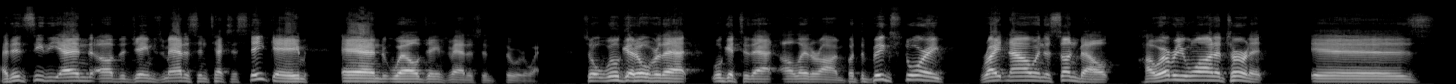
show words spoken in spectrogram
I did see the end of the James Madison Texas State game, and well, James Madison threw it away. So we'll get over that. We'll get to that uh, later on. But the big story right now in the Sun Belt, however you want to turn it, is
